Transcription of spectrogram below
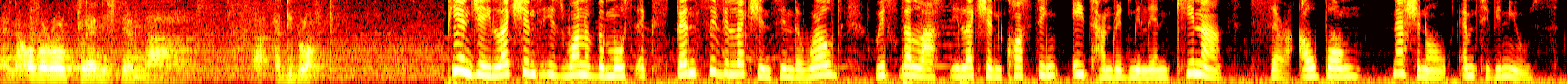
and the overall plan is then uh, uh, developed. PNG elections is one of the most expensive elections in the world, with the last election costing 800 million kina. Sarah Aupong, National EMTV News.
